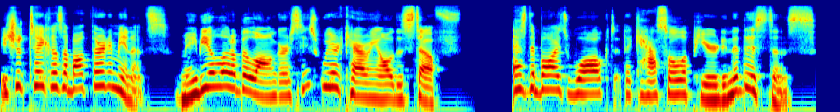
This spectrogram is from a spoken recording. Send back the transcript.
It should take us about 30 minutes, maybe a little bit longer since we are carrying all this stuff. As the boys walked, the castle appeared in the distance,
